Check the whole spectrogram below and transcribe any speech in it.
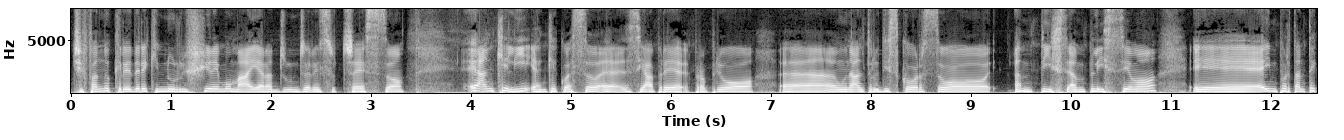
ci fanno credere che non riusciremo mai a raggiungere il successo. E anche lì, anche questo eh, si apre proprio eh, un altro discorso ampiss- amplissimo e è importante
